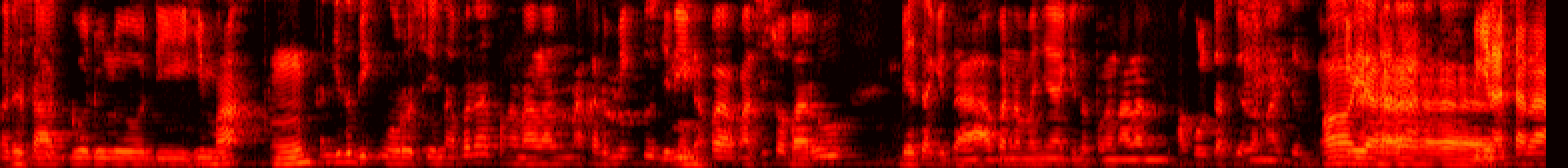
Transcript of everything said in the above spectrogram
Pada saat gue dulu di Hima, Hmm. kan kita ngurusin apa namanya pengenalan akademik tuh. Jadi Hmm. apa mahasiswa baru biasa kita apa namanya kita pengenalan fakultas segala macam. Kan Oh bikin iya. acara, bikin acara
